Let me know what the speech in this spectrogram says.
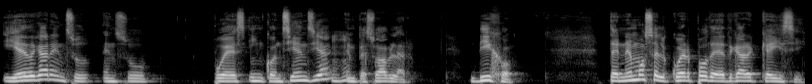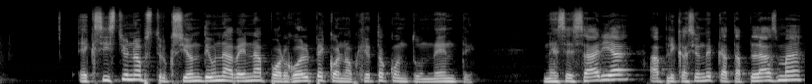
Y Edgar en su, en su pues, inconsciencia empezó a hablar. Dijo, tenemos el cuerpo de Edgar Casey. Existe una obstrucción de una vena por golpe con objeto contundente. Necesaria aplicación de cataplasma,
